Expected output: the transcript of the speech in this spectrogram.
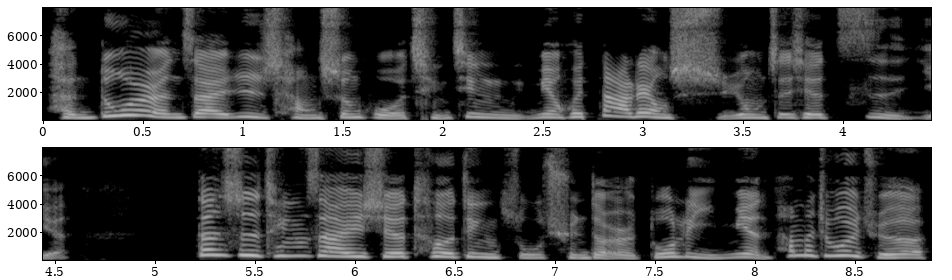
很多人在日常生活情境里面会大量使用这些字眼，但是听在一些特定族群的耳朵里面，他们就会觉得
